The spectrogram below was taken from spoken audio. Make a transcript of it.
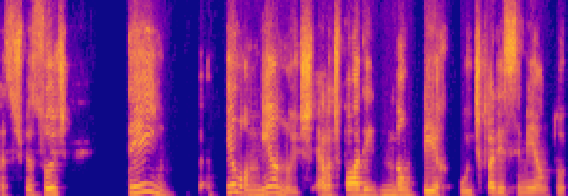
Essas pessoas têm pelo menos elas podem não ter o esclarecimento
